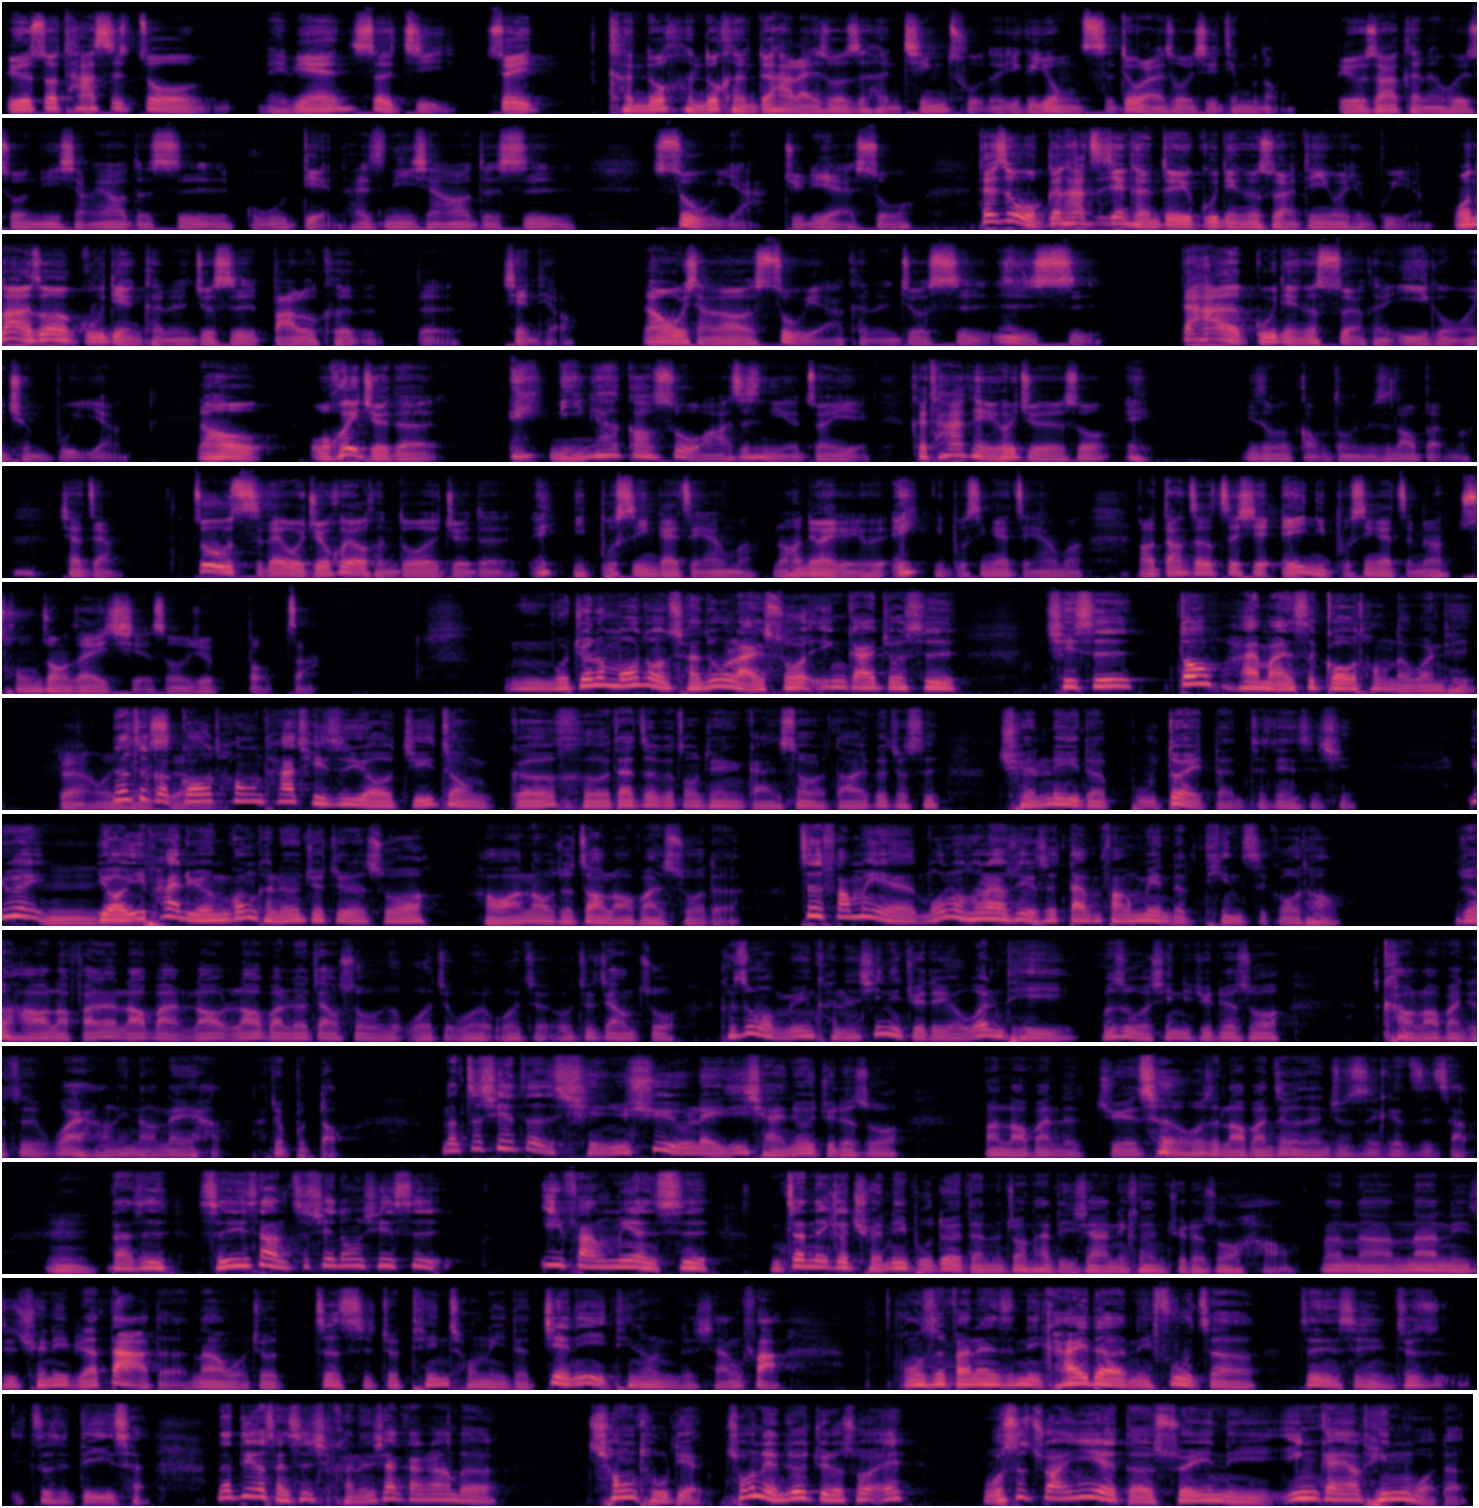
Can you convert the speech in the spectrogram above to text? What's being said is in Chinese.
比如说他是做美编设计，所以很多很多可能对他来说是很清楚的一个用词，对我来说我其实听不懂。比如说他可能会说你想要的是古典，还是你想要的是素雅？举例来说，但是我跟他之间可能对于古典跟素雅定义完全不一样。我脑海中的古典可能就是巴洛克的的线条，然后我想要的素雅可能就是日式，但他的古典跟素雅可能意义跟我完全不一样。然后我会觉得，哎、你应该要告诉我啊，这是你的专业。可他可能也会觉得说，哎、你怎么搞不懂？你们是老板吗？像这样诸如此类，我觉得会有很多的觉得，哎，你不是应该怎样吗？然后另外一个也会，哎，你不是应该怎样吗？然后当这个这些，哎，你不是应该怎么样冲撞在一起的时候，就爆炸。嗯，我觉得某种程度来说，应该就是其实都还蛮是沟通的问题。对啊，那这个沟通它其实有几种隔阂，在这个中间感受得到，一个就是权力的不对等这件事情。因为有一派的员工可能就觉得说，好啊，那我就照老板说的。这方面也某种程度来说也是单方面的停止沟通，我就好了，反正老板老老板就这样说，我就我就我我就我就这样做。可是我明明可能心里觉得有问题，或是我心里觉得说，靠，老板就是外行领导内行，他就不懂。那这些的情绪累积起来，就会觉得说，啊，老板的决策或是老板这个人就是一个智障。嗯，但是实际上这些东西是一方面是你在那个权力不对等的状态底下，你可能觉得说，好，那那那你是权力比较大的，那我就这次就听从你的建议，听从你的想法。公司反正是你开的，你负责这件事情，就是这是第一层。那第二层是可能像刚刚的冲突点，冲突点就觉得说，哎，我是专业的，所以你应该要听我的。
